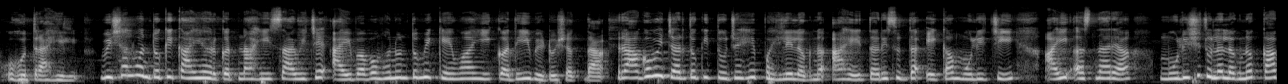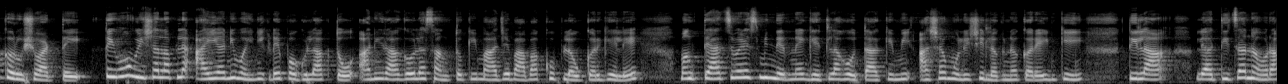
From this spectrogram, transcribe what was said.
होत राहील. विशाल म्हणतो की काही हरकत नाही. सावीचे आई बाबा म्हणून तुम्ही केव्हाही कधीही भेटू शकता. राघव विचारतो की तुझे हे पहिले लग्न आहे तरी सुद्धा एका मुलीची आई असणाऱ्या मुलीशी तुला लग्न का करूशी वाटते? तेव्हा विशाल आपल्या आई आणि वहिनीकडे बघू लागतो आणि राघवला सांगतो की माझे बाबा खूप लवकर गेले. मग त्याच वेळेस मी निर्णय घेतला होता की मी अशा मुलीशी लग्न करेन की तिला तिचा नवरा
